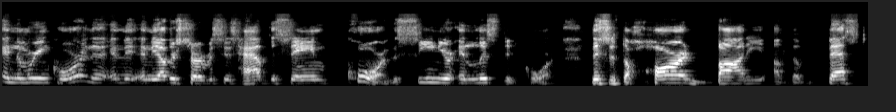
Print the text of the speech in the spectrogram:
and the Marine Corps and the, and the, and the other services have the same core, the senior enlisted corps. This is the hard body of the best,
